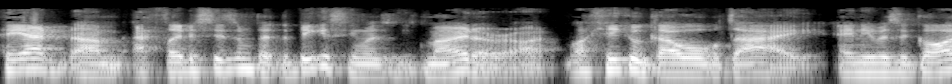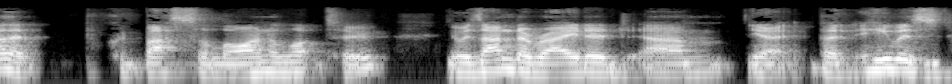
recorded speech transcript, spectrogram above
he had um, athleticism, but the biggest thing was his motor, right? Like he could go all day, and he was a guy that could bust the line a lot too. It was underrated, um, you know, but he was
